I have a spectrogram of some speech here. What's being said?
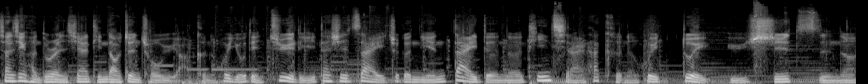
相信很多人现在听到郑愁予啊，可能会有点距离，但是在这个年代的呢，听起来他可能会对于诗词呢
